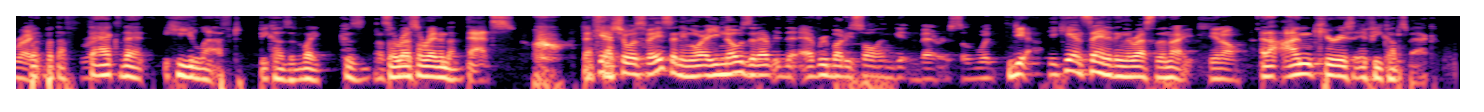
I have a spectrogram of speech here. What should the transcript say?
Right. But but the fact that he left because of like because the wrestler ran him, that that's whew, that's, can't that's show his face anymore. He knows that every that everybody saw him get embarrassed. So what? yeah. He can't say anything the rest of the night. You know. And I- I'm curious if he comes back.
